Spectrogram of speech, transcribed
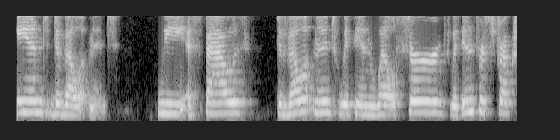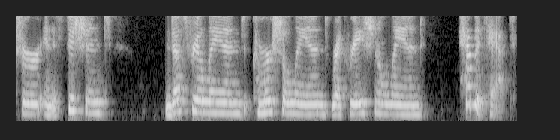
and development. We espouse development within well-served, with infrastructure and efficient industrial land, commercial land, recreational land, habitat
